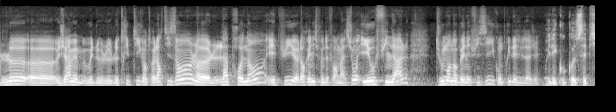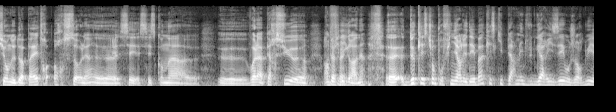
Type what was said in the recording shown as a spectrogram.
le, euh, même le, triptyque entre l'artisan, l'apprenant et puis euh, l'organisme de formation. Et au final, tout le monde en bénéficie, y compris les usagers. Oui, l'éco-conception ne doit pas être hors sol. Hein, c'est ce qu'on a voilà, perçu en filigrane. Hein. deux questions pour finir le débat. Qu'est-ce qui permet de vulgariser aujourd'hui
